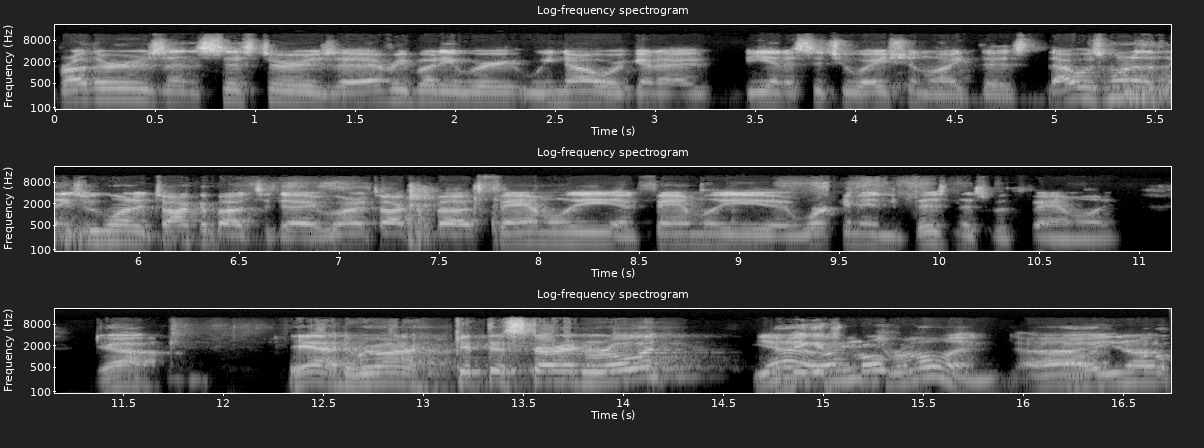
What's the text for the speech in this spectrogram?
brothers and sisters, uh, everybody we we know are going to be in a situation like this. That was one of the things we want to talk about today. We want to talk about family and family uh, working in business with family. Yeah. Yeah. Do we want to get this started and rolling? Yeah, I think it's, rolling. Uh, you know,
